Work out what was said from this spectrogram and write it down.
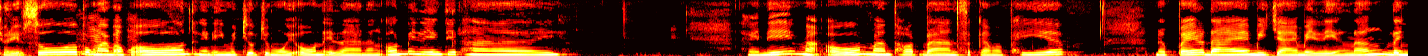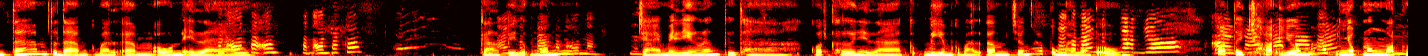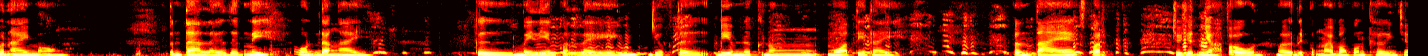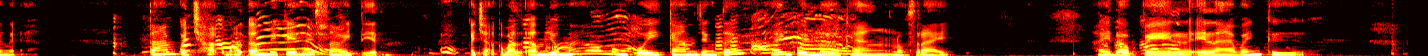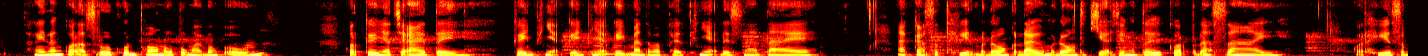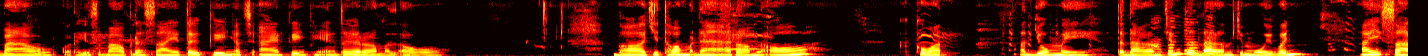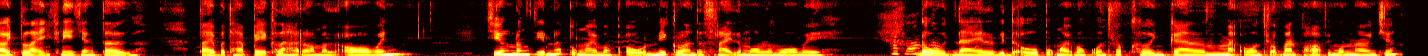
ជំរាបសួរពុកម៉ែបងប្អូនថ្ងៃនេះមកជួបជាមួយអូនអេឡានិងអូនមីលៀងទៀតហើយថ្ងៃនេះម៉ាក់អូនបានថតបានសកម្មភាព នៅពេលដែលមីចាយមីលៀងនឹងដេញតាមទៅដើមក្បាលអឹមអូនអេឡាកាលពីលោកមុនចាយមីលៀងនឹងគឺថាគាត់ឃើញអេឡាក្បៀមក្បាលអឹមអញ្ចឹងពុកម៉ែបងប្អូន គាត់ទៅឆក់យកមកញុកក្នុងមាត់ខ្លួនឯងហ្មងប៉ុន្តែឥឡូវទឹកនេះអូនដឹងហើយគឺមេលៀងគាត់លេងយកទៅបៀមនៅក្នុងមាត់ទៀតហើយប៉ុន្តែគាត់ជួយចិត្តញាស់ប្អូនមើលដូចពុកម៉ែបងប្អូនឃើញអញ្ចឹងតាមក៏ឆាក់ក្បាលអឹមពីគេឲ្យសើចទៀតក៏ឆាក់ក្បាលអឹមយកមកមកអង្គុយកាន់អញ្ចឹងទៅហើយអង្គុយមើលខាងនោះស្រែកហើយដល់ពេលអេឡាវិញគឺ ថ្ងៃហ្នឹងគាត់អត់ស្រួលខ្លួនផងនៅពុកម៉ែបងប្អូនគាត់គេងអត់ឆ្អែតទេគេងភ្ញាក់គេងភ្ញាក់គេងបានតែមួយភេទភ្ញាក់ដោយសារតែអាកាសធាតុម្ដងក្តៅម្ដងត្រជាក់អញ្ចឹងទៅគាត់ផ្ដាសាយគាត់ហៀសបោគាត់ហៀសបោផ្ដាសាយទៅគេងអត់ឆ្អែតគេងភ្ញាក់ទៅអារម្មណ៍ល្អបើជាធម្មតាអារម្មណ៍ល្អគាត់អត់យំទេទៅដើមអញ្ចឹងទៅដើមជាមួយវិញហើយសើចប្លែកគ្នាអញ្ចឹងទៅ តែបើថាពេលខ្លះអារម្មណ៍ល្អវិញ ជាងនឹងទៀតណាពុកម៉ែបងប្អូននេះគ្រាន់តែស្រែកល្មមល្មមទេដោយដែលវីដេអូពុកម៉ែបងប្អូនធ្លាប់ឃើញកាលម៉ាក់អូនធ្លាប់បានបង្ហោះពីមុនមកអញ្ចឹង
